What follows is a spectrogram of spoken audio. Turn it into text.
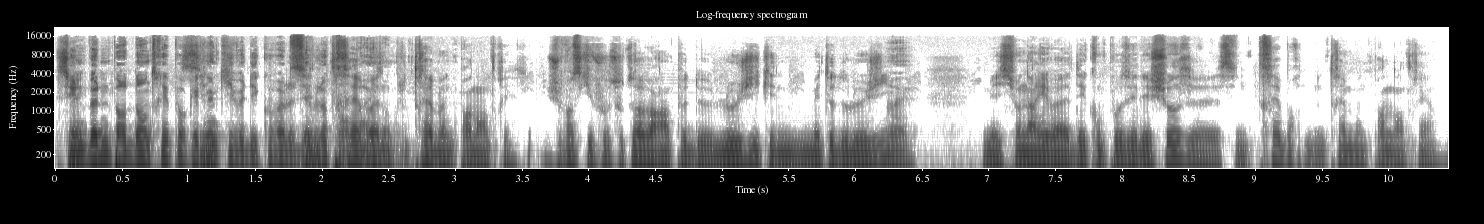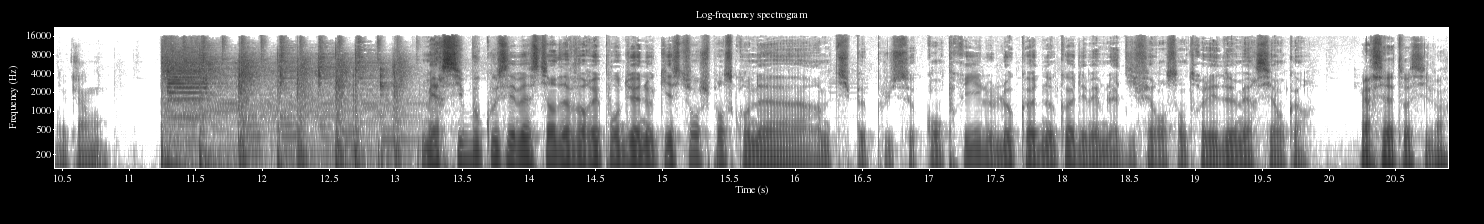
C'est une bonne porte d'entrée pour quelqu'un qui veut découvrir le c'est une développement. très bonne, exemple. très bonne porte d'entrée. Je pense qu'il faut surtout avoir un peu de logique et de méthodologie. Ouais. Mais si on arrive à décomposer les choses, euh, c'est une très, bonne- une très bonne porte d'entrée, hein, clairement. Merci beaucoup Sébastien d'avoir répondu à nos questions. Je pense qu'on a un petit peu plus compris le low-code, no-code et même la différence entre les deux. Merci encore. Merci à toi, Sylvain.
